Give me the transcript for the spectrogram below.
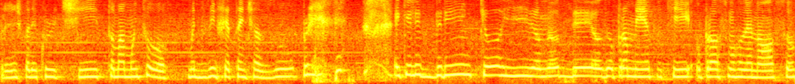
pra gente poder curtir, tomar muito, muito desinfetante azul. Aquele drink horrível, meu Deus. Eu prometo que o próximo rolê nosso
